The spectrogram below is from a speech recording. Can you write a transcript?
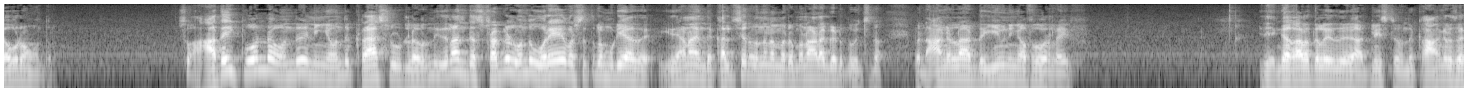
கௌரவம் வந்துடும் ஸோ அதை போன்ற வந்து நீங்கள் வந்து கிராஸ் ரூட்டில் வந்து இதெல்லாம் இந்த ஸ்ட்ரகிள் வந்து ஒரே வருஷத்தில் முடியாது. இது ஏன்னா இந்த கல்ச்சர் வந்து நம்ம ரொம்ப நாளாக கெடுத்து வச்சுட்டோம். இப்போ நாங்கள்லாம் at the evening of our life இது எங்கள் காலத்தில் இது அட்லீஸ்ட் வந்து காங்கிரஸை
